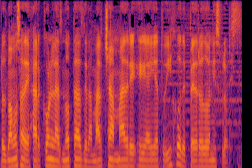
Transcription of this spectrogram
Los vamos a dejar con las notas de la marcha Madre he ahí a tu hijo de Pedro Donis Flores.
